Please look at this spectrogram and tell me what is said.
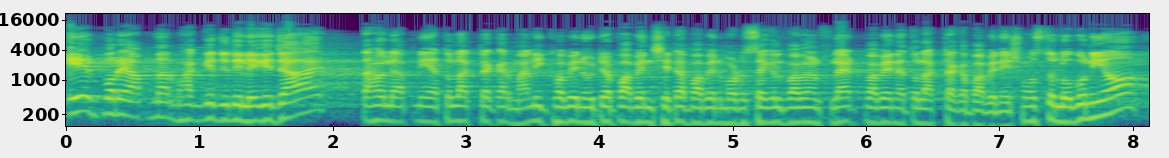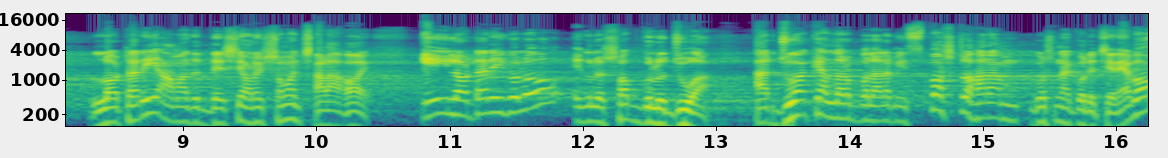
এরপরে আপনার ভাগ্যে যদি লেগে যায় তাহলে আপনি এত লাখ টাকার মালিক হবেন, ওইটা পাবেন, সেটা পাবেন, মোটরসাইকেল পাবেন, ফ্ল্যাট পাবেন, এত লাখ টাকা পাবেন। এই সমস্ত লোভনীয় লটারি আমাদের দেশে অনেক সময় ছাড়া হয়। এই লটারিগুলো, এগুলো সবগুলো জুয়া। আর জুয়াকে আল্লাহ রব্বুল আলমী স্পষ্ট হারাম ঘোষণা করেছেন এবং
